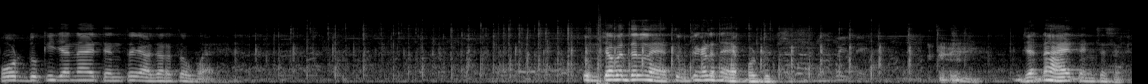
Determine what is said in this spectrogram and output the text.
पोटदुखी ज्यांना आहे त्यांचाही आजाराचा उपाय आहे. तुमच्याबद्दल नाही तुमच्याकडे नाही आहे पोटदुखी ज्यांना आहे त्यांच्यासाठी.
